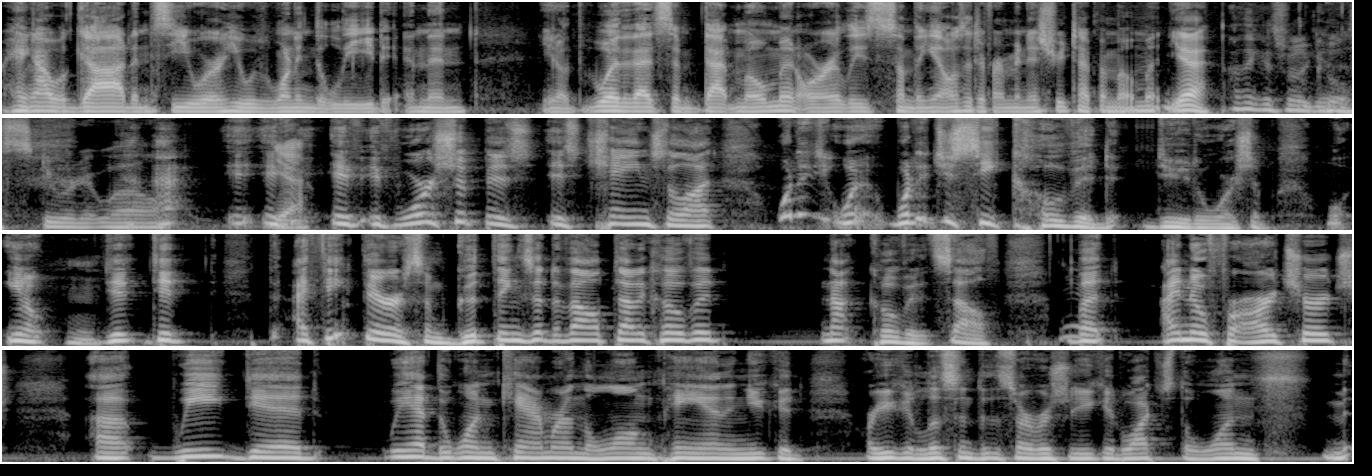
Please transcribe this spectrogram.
hang out with God and see where He was wanting to lead, and then you know whether that's some, that moment or at least something else, a different ministry type of moment. Yeah, I think it's really Gotta cool. steward it well. If, Yeah. if, if worship is is changed a lot, what did you what, what did you see COVID do to worship? Well, you know, Hmm. did did I think there are some good things that developed out of COVID, not COVID itself, but I know for our church, uh, we did we had the one camera and the long pan, and you could or you could listen to the service, or you could watch the one mi-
